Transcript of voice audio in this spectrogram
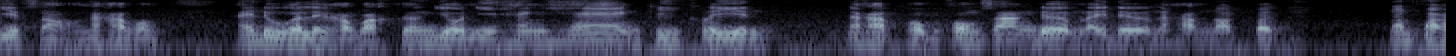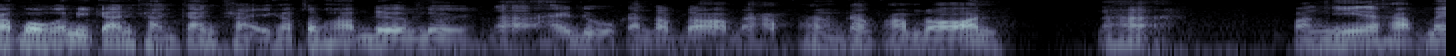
2022 นะครับผม ให้ดูกันเลยครับว่าเครื่องยนต์นี่แห้งๆ คลีนๆ นะครับผมโครงสร้างเดิมอะไรเดิมนะครับน็อตน็อตฝากระโปรงก็มีการขันการไขครับ สภาพเดิมเลยนะฮะ ให้ดูกันรอบๆ นะครับถนนกลางความร้อนนะฮะ ฝั่งนี้นะครับไม่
